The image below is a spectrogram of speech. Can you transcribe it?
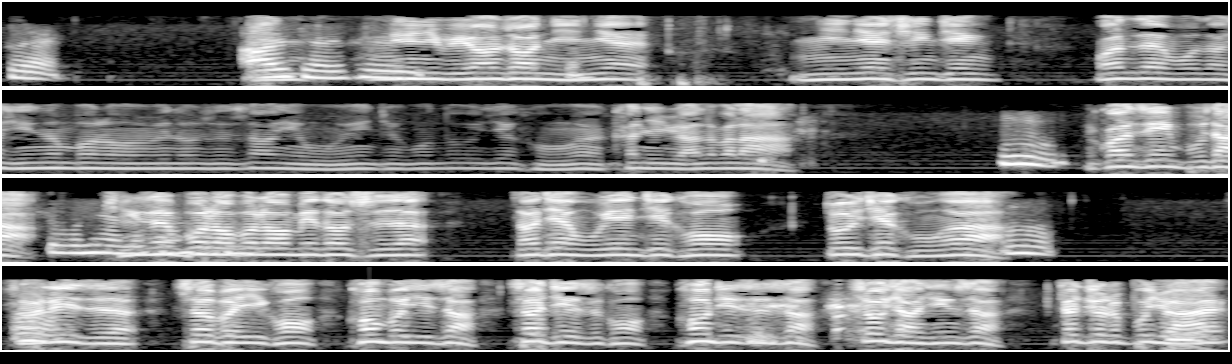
对，而且是你你比方说你念你念心经。观世音菩萨行深般若波罗蜜多时，上应无应皆空，度一切苦厄，看见圆了不啦？嗯观世音菩萨行深般若波罗蜜多时，照见五蕴皆空，度一切苦厄。嗯舍利子，色不异空，空不异色，色即是空，空即是色，受想行识，这就是不圆。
